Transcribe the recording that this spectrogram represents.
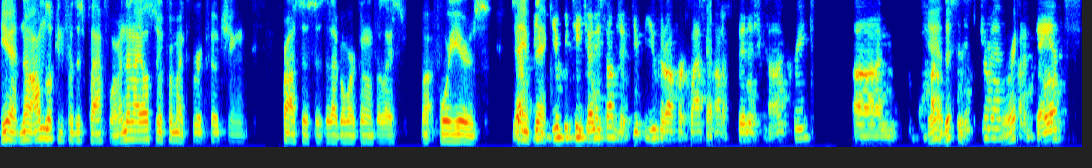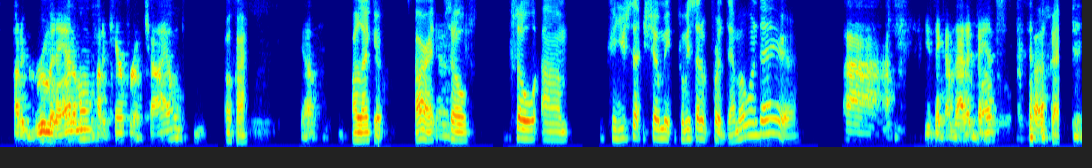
Yeah, no, I'm looking for this platform. And then I also for my career coaching, processes that I've been working on for the last about four years. Same yeah, thing. You, you, could teach any subject. You, you could offer a class on how to finish concrete, on yeah, this is instrument, great. how to dance, how to groom an animal, how to care for a child. Okay. Yeah. I like it. All right. Yeah. So, so um, can you set, show me? Can we set up for a demo one day or? Ah, uh, you think I'm that advanced? Oh, okay.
